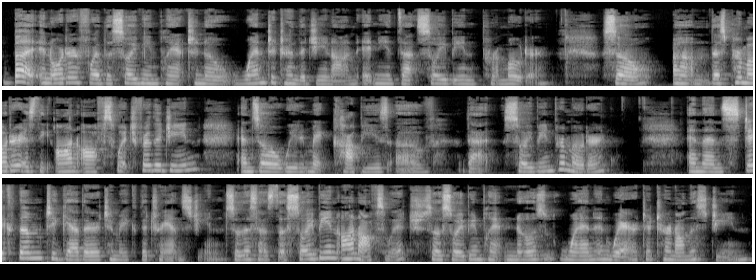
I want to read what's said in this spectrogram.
But in order for the soybean plant to know when to turn the gene on, it needs that soybean promoter. So um, this promoter is the on-off switch for the gene, and so we make copies of that soybean promoter and then stick them together to make the transgene. So this has the soybean on-off switch, so soybean plant knows when and where to turn on this gene,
